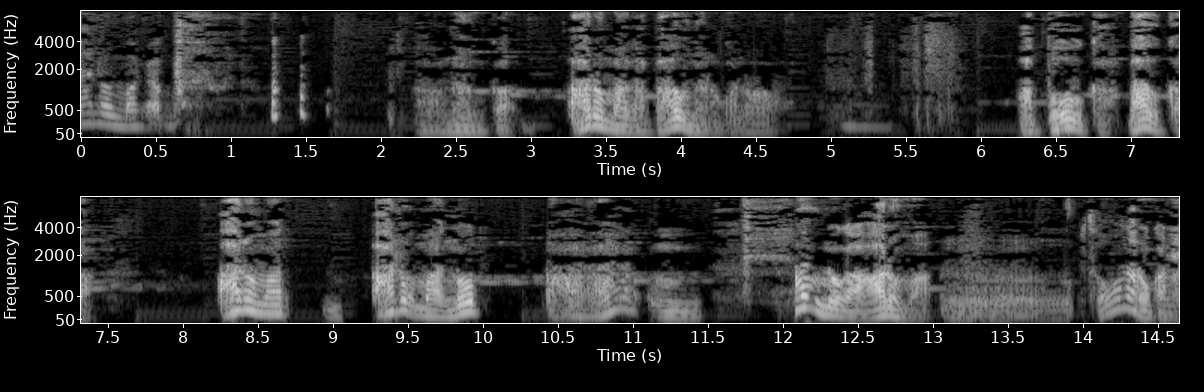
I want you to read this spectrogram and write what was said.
アロマがバあなんか、アロマがバウなのかな？あ、ボウか、バウか。アロマ、アロマの、あうん。バウのがアロマ。うーん、そうなのかな？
